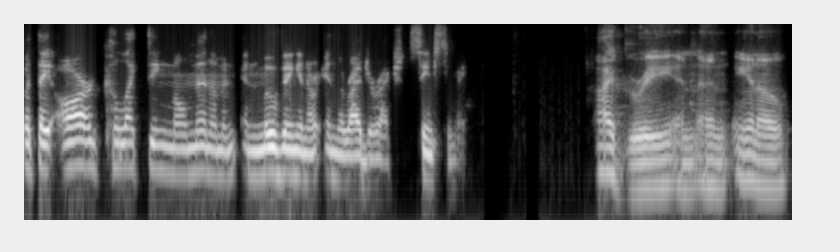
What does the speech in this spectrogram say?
but they are collecting momentum and, and moving in, in the right direction. Seems to me. I agree, and and you know,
